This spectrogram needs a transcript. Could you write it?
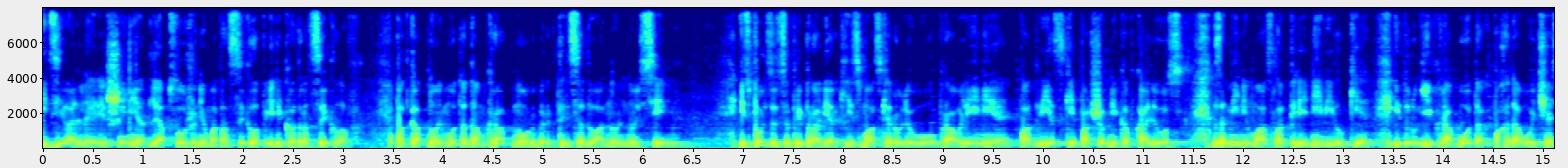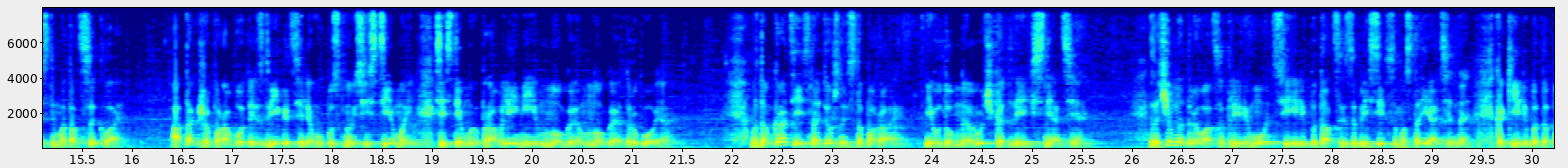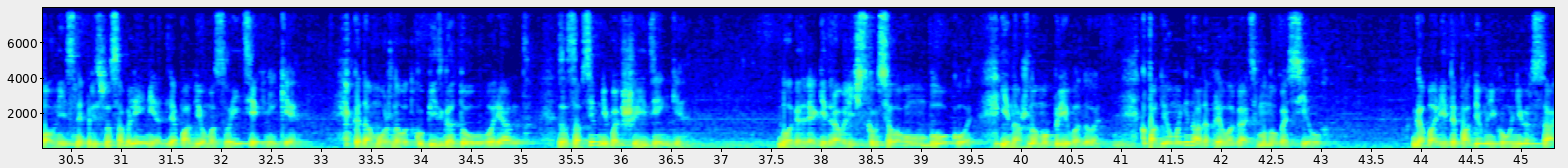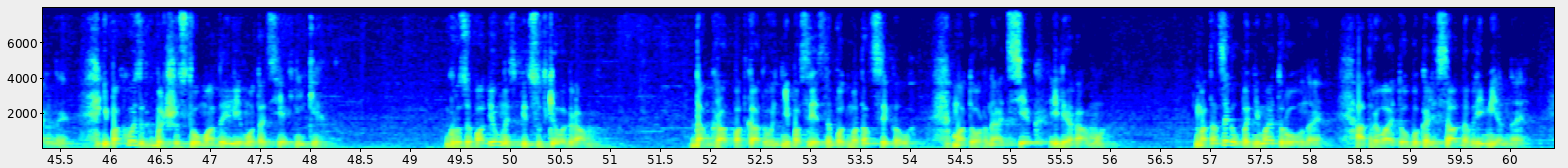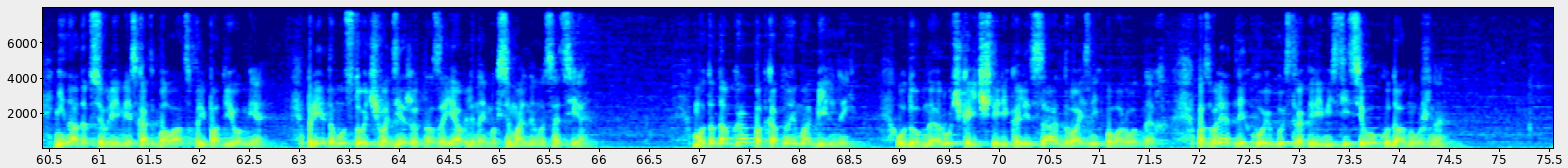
Идеальное решение для обслуживания мотоциклов или квадроциклов. Подкатной мотодомкрат Норберг 32007. Используется при проверке и смазке рулевого управления, подвески, подшипников колес, замене масла в передней вилке и других работах по ходовой части мотоцикла. А также по работе с двигателем, выпускной системой, системой управления и многое-многое другое. В домкрате есть надежные стопора и удобная ручка для их снятия. Зачем надрываться при ремонте или пытаться изобрести самостоятельно какие-либо дополнительные приспособления для подъема своей техники, когда можно вот купить готовый вариант за совсем небольшие деньги? Благодаря гидравлическому силовому блоку и ножному приводу к подъему не надо прилагать много сил. Габариты подъемника универсальны и подходят к большинству моделей мототехники. Грузоподъемность 500 кг. Домкрат подкатывают непосредственно под мотоцикл, моторный отсек или раму. Мотоцикл поднимает ровно, отрывает оба колеса одновременно. Не надо все время искать баланс при подъеме. При этом устойчиво держит на заявленной максимальной высоте. Мотодомкрат подкатной и мобильный. Удобная ручка и четыре колеса, два из них поворотных, позволяет легко и быстро переместить его куда нужно.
